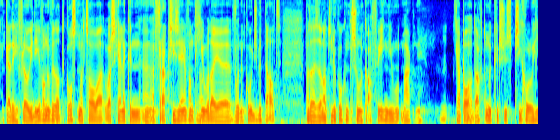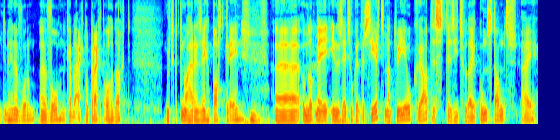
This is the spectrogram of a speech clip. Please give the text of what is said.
ik heb er geen flauw idee van hoeveel dat kost, maar het zal wa- waarschijnlijk een, een fractie zijn van hetgeen wat je voor een coach betaalt. Maar dat is dan natuurlijk ook een persoonlijke afweging die je moet maken. Hè. Ik heb al gedacht om een cursus psychologie te beginnen vorm- eh, volgen. Ik heb dat echt oprecht al gedacht. Moest ik het er nog ergens in gepast krijgen. Eh, omdat het mij enerzijds ook interesseert, maar twee ook, ja, het, is, het is iets waar je constant, hey,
